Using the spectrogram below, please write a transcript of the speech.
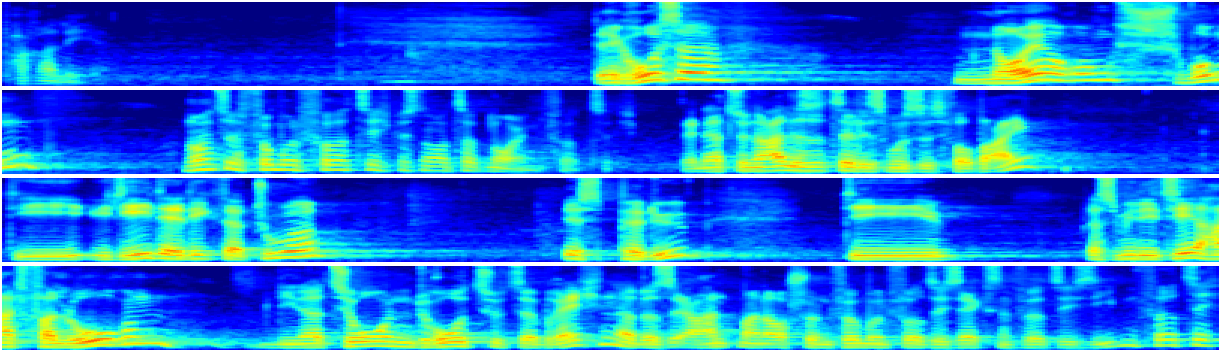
parallel. Der große Neuerungsschwung 1945 bis 1949. Der nationale Sozialismus ist vorbei. Die Idee der Diktatur ist perdu. Die, das Militär hat verloren. Die Nation droht zu zerbrechen. Das erahnt man auch schon 45, 46, 47.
